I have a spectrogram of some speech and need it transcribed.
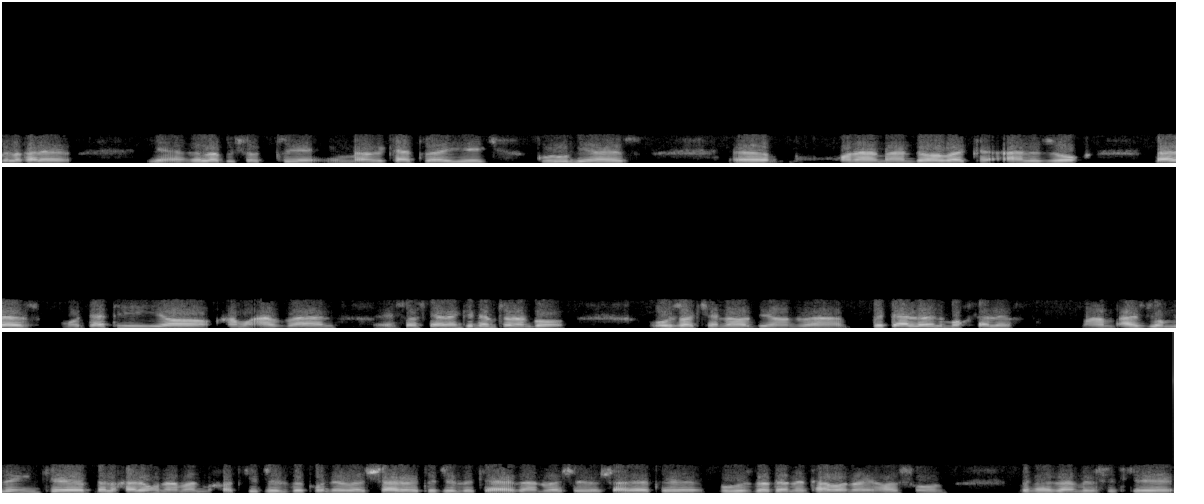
بالاخره یه انقلابی شد توی این مملکت و یک گروهی از هنرمندا و اهل ذوق بعد از مدتی یا همون اول احساس کردن که نمی‌تونن با اوضاع کنار بیان و به دلایل مختلف هم از جمله اینکه بالاخره هنرمند می‌خواد که جلوه کنه و شرایط جلوه کردن و شرایط بروز دادن توانایی هاشون به نظر می‌رسید که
